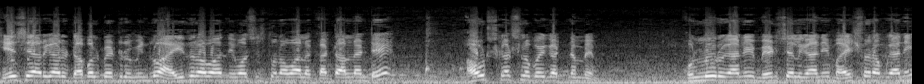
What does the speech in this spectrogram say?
కేసీఆర్ గారు డబుల్ బెడ్రూమ్ ఇండ్లు హైదరాబాద్ నివసిస్తున్న వాళ్ళకి కట్టాలంటే అవుట్స్కట్స్లో పోయి కట్టినాం మేము. కొల్లూరు కానీ మేడ్చల్ కానీ మహేశ్వరం కానీ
